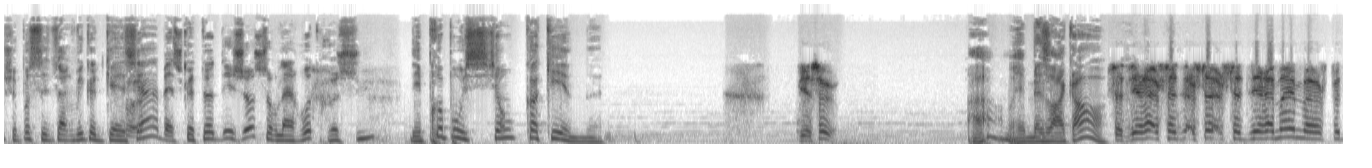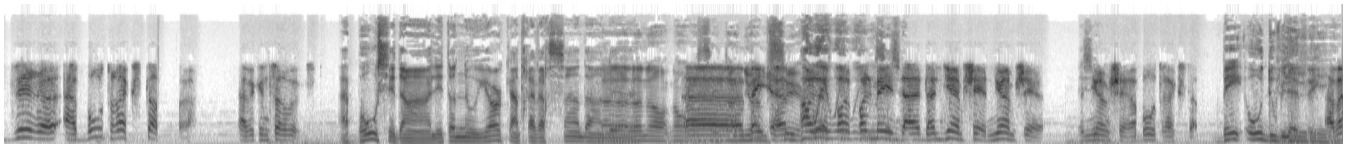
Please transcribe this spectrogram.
je sais pas si c'est arrivé qu'une caissière, mais est-ce que tu as déjà sur la route reçu des propositions coquines? Bien sûr. Ah, mais, mais encore. Je te dirais, je te, je te- je te dirais même, euh, je peux te dire euh, à Beau Truck Stop euh, avec une serveuse. À Beau, c'est dans l'État de New York en traversant dans Non, le... non, non, non, Euh, c'est dans le New ben, Hampshire. euh, Ah oui, pas- oui, pas oui, le dans, dans le New Hampshire, New Hampshire. New Hampshire, à Beau Truck Stop. B-O-W. Avant,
